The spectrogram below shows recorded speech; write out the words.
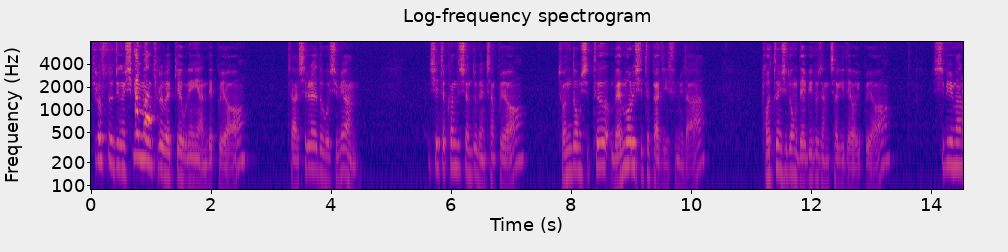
키로수 지금 12만 킬로밖에 운행이 안 됐고요. 자, 실내도 보시면 시트 컨디션도 괜찮고요. 전동 시트, 메모리 시트까지 있습니다. 버튼 시동 내비도 장착이 되어 있고요. 12만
